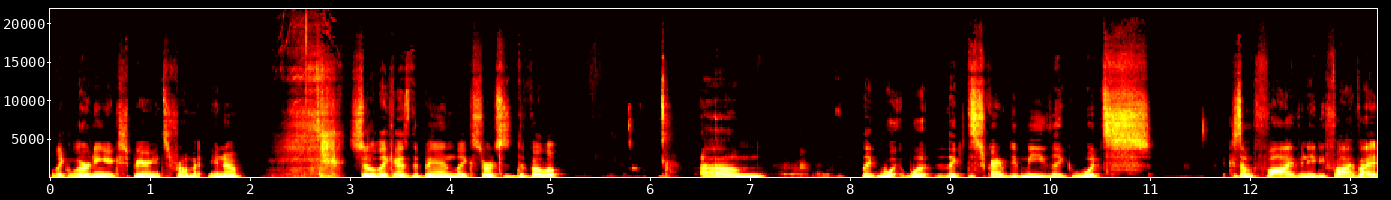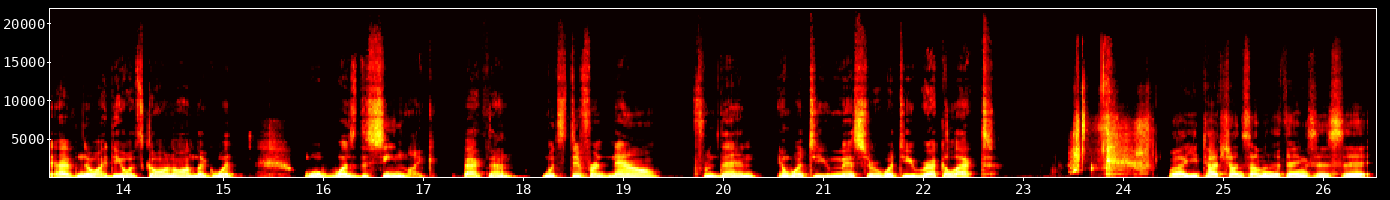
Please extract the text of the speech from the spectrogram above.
like learning experience from it, you know. So like as the band like starts to develop, um, like what what like describe to me like what's because I'm five and eighty five. I, I have no idea what's going on. Like what what was the scene like back then? What's different now from then, and what do you miss or what do you recollect? Well, you touched on some of the things is that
